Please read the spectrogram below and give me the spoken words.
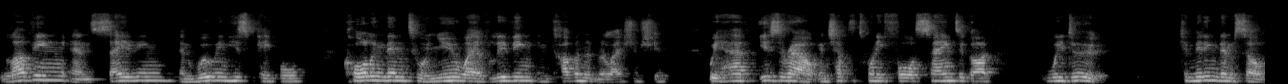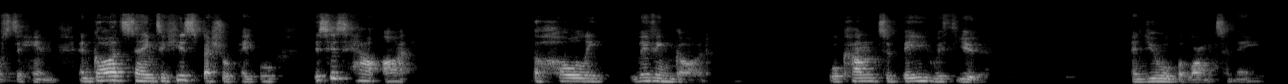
loving and saving and wooing his people, calling them to a new way of living in covenant relationship. We have Israel in chapter 24 saying to God, We do, committing themselves to him. And God saying to his special people, This is how I, the holy, living God, will come to be with you, and you will belong to me.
